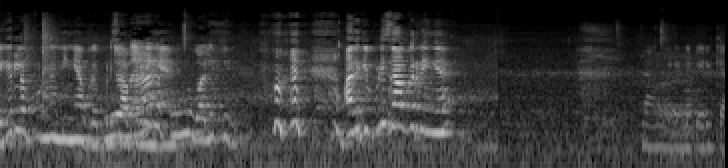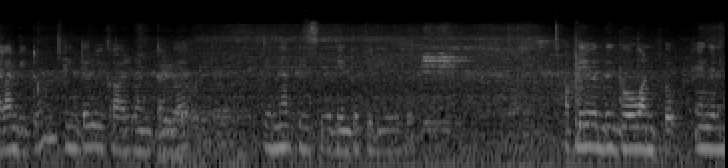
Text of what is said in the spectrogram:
எகிரில் புண்ணு நீங்கள் அப்படி எப்படி சாப்பிட்றீங்க? அதுக்கு இப்படி சாப்பிட்றீங்க? பேரும் கிளம்பிட்டோம். இன்டர்வியூ கால் பண்ணிட்டாங்க என்ன பேசுறது என்று தெரியவில்லை. அப்படியே வந்து கோவான் ஃப்ளோ எங்க நீ?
